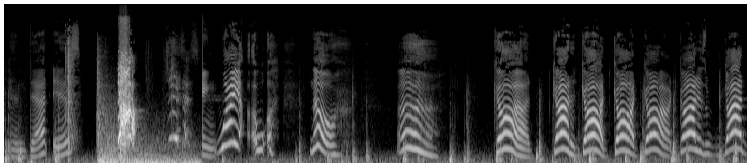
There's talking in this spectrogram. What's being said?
And that is. Ah! Jesus! Why? Uh, no. Ugh. God. God, God, God, God, God is. God.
